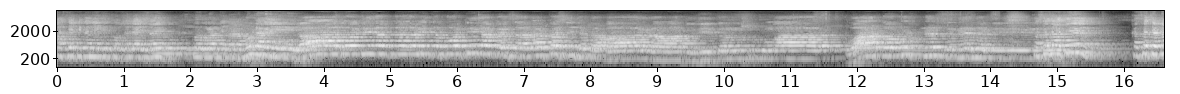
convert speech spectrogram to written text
आज त्या ठिकाणी येते कौशल्य आहे साहेब. बरोबर आमच्या घराला लागले. कशी जगावा. कसं जटा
